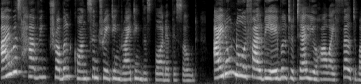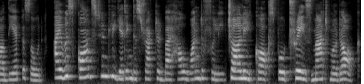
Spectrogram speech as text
I was having trouble concentrating writing this pod episode. I don't know if I'll be able to tell you how I felt about the episode. I was constantly getting distracted by how wonderfully Charlie Cox portrays Matt Murdock.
